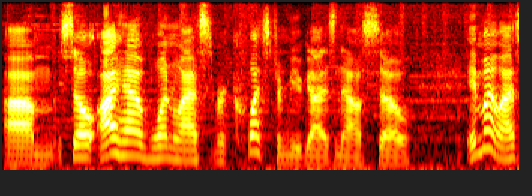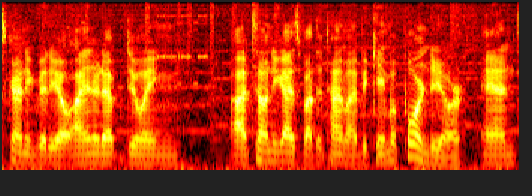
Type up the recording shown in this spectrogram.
Um, so I have one last request from you guys now. So in my last grinding video, I ended up doing uh, telling you guys about the time I became a porn dealer, and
